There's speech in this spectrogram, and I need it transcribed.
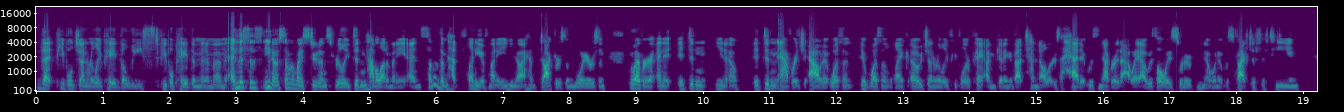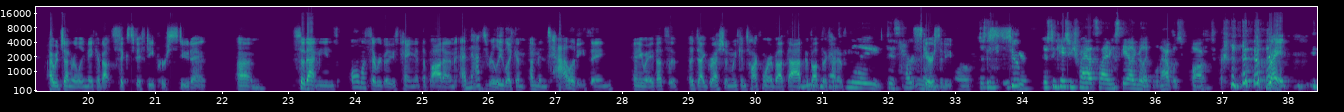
that people generally paid the least. People paid the minimum. And this is, you know, some of my students really didn't have a lot of money and some of them had plenty of money. You know, I had doctors and lawyers and whoever and it, it didn't, you know, it didn't average out. It wasn't, it wasn't like, oh, generally people are paying, I'm getting about $10 a head. It was never that way. I was always sort of, you know, when it was five to 15, I would generally make about 650 per student. Um, so that means almost everybody's paying at the bottom. And that's really like a, a mentality thing anyway, that's a, a digression. We can talk more about that, about the kind of really disheartening. scarcity. So just, in It's case you're- just in case you try out sliding scale, you're like, well, that was fucked. right.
